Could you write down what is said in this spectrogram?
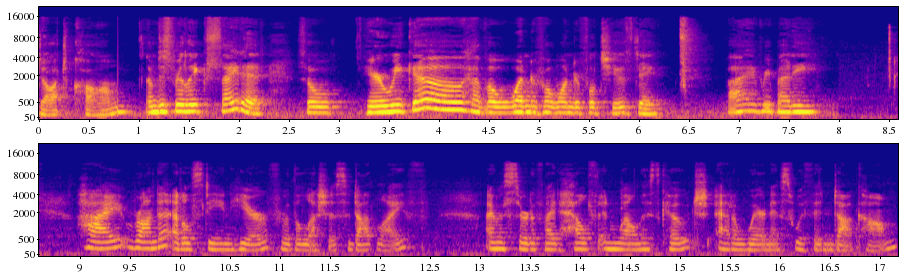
awarenesswithin.com. I'm just really excited. So here we go. Have a wonderful, wonderful Tuesday. Bye, everybody. Hi, Rhonda Edelstein here for the Luscious.life. I'm a certified health and wellness coach at awarenesswithin.com.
